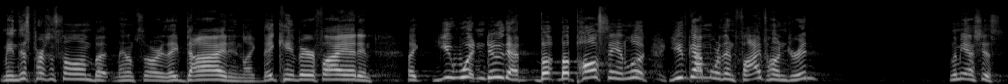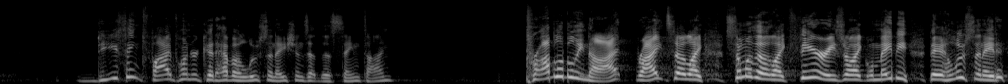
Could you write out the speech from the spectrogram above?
I mean, this person saw him, but man, I'm sorry, they died and like they can't verify it. And like you wouldn't do that. But but Paul's saying, look, you've got more than 500. Let me ask you this. Do you think 500 could have hallucinations at the same time? Probably not, right? So, like, some of the like theories are like, well, maybe they hallucinated.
